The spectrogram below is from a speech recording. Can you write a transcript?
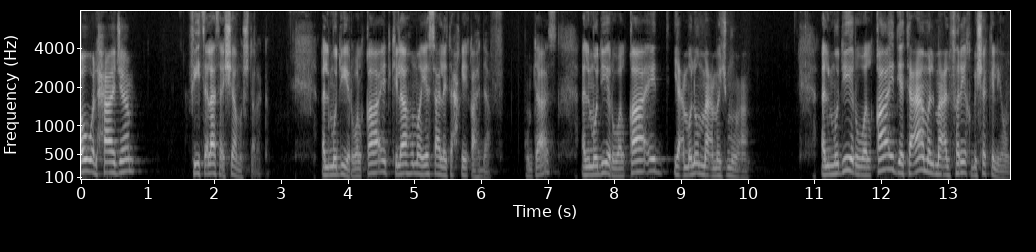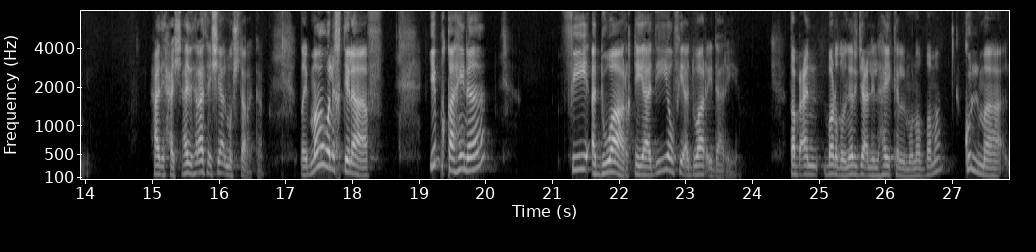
أول حاجة في ثلاث أشياء مشتركة. المدير والقائد كلاهما يسعى لتحقيق أهداف. ممتاز. المدير والقائد يعملون مع مجموعة. المدير والقائد يتعامل مع الفريق بشكل يومي. هذه حش هذه ثلاث أشياء المشتركة. طيب ما هو الاختلاف؟ يبقى هنا في أدوار قيادية وفي أدوار إدارية. طبعا برضو نرجع للهيكل المنظمة. كل ما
